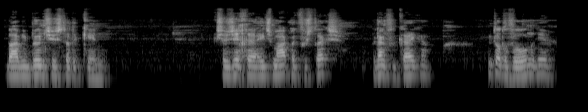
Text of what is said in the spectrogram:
Barbie Bunches dat ik ken. Ik zou zeggen, eet smakelijk voor straks. Bedankt voor het kijken. En tot de volgende keer.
